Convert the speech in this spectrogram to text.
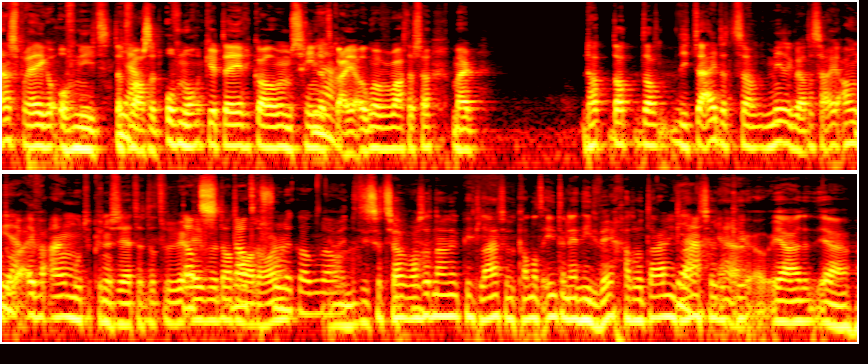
aanspreken of niet. Dat Ja. was het. Of nog een keer tegenkomen. Misschien, Ja. dat kan je ook wel verwachten of zo. Maar dat, dat, dat, die tijd, dat zou, mis ik wel. Dat zou je af en toe Ja. even aan moeten kunnen zetten. Dat we weer dat even dat, dat hadden, voel hoor. ik ook wel. Ja, is het zo, was het nou ook niet laatst? Kan dat internet niet weg? Hadden we het daar niet Ja. laatst ook Ja. een keer? Oh, ja, dat- ja.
